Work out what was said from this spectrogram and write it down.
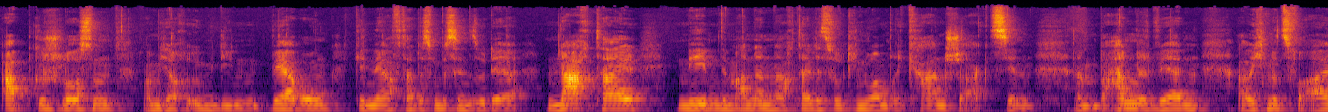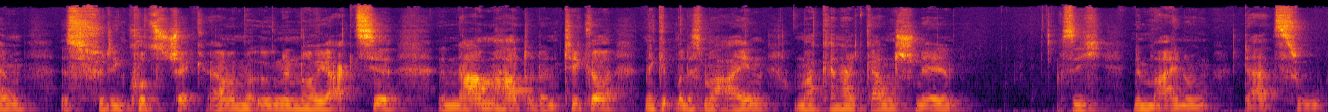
abgeschlossen, weil mich auch irgendwie die Werbung genervt hat. Das ist ein bisschen so der Nachteil. Neben dem anderen Nachteil, dass wirklich nur amerikanische Aktien ähm, behandelt werden. Aber ich nutze vor allem es für den Kurzcheck. Ja, wenn man irgendeine neue Aktie einen Namen hat oder einen Ticker, dann gibt man das mal ein und man kann halt ganz schnell sich eine Meinung dazu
